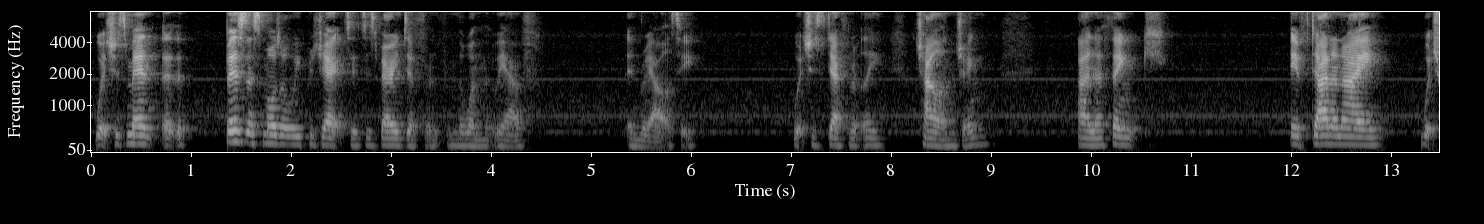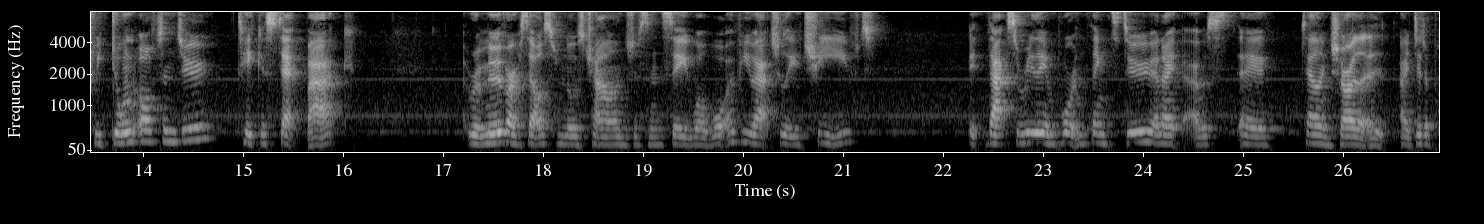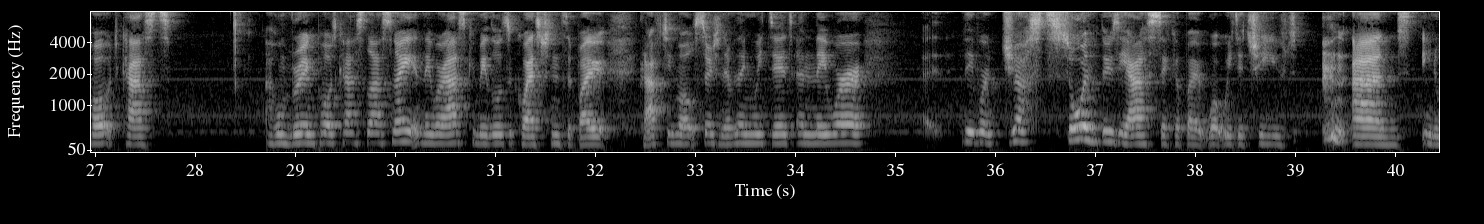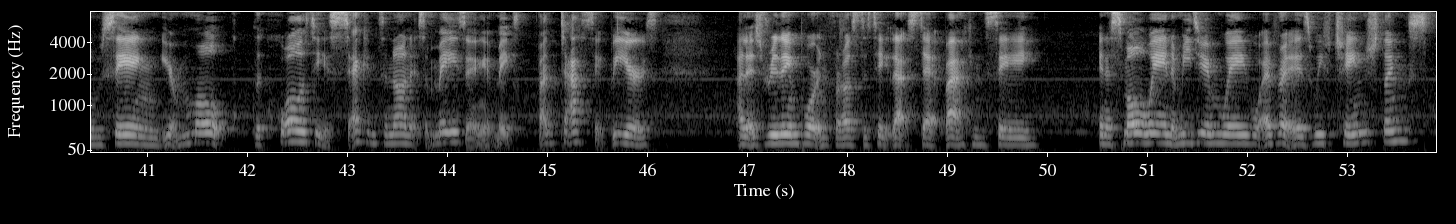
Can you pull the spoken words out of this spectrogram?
which has meant that the business model we projected is very different from the one that we have in reality, which is definitely challenging and I think if Dan and I, which we don't often do, take a step back, remove ourselves from those challenges and say, well, what have you actually achieved? It, that's a really important thing to do. And I, I was uh, telling Charlotte, I, I did a podcast a home brewing podcast last night and they were asking me loads of questions about crafty maltsters and everything we did. And they were they were just so enthusiastic about what we'd achieved. And you know saying your malt the quality is second to none it's amazing it makes fantastic beers. And it's really important for us to take that step back and say in a small way in a medium way whatever it is we've changed things.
